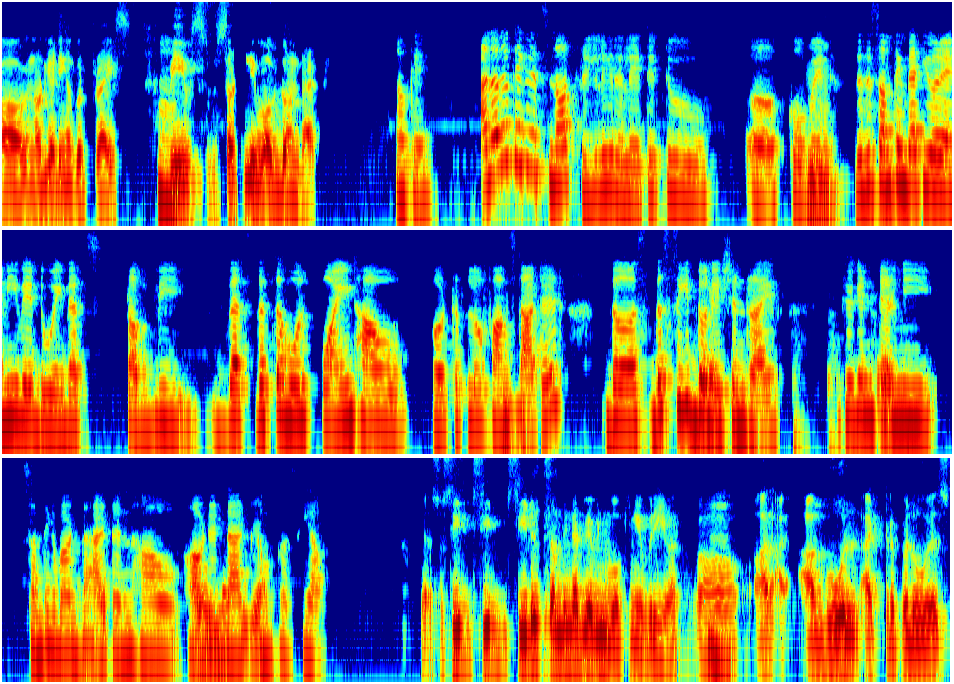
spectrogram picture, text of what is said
uh, not getting a good price, Hmm. we certainly worked on that. Okay. Another thing that's not really related to uh, COVID. Mhm. This is something that you are anyway doing. That's probably that's that's the whole point how uh, Triple O Farm Mhm. started the the seed donation drive. If you can tell Right. me something about that and how how I would did that yeah. come across? Yeah. Yeah, so seed, seed, seed is something that we have been working every year. Uh, our our goal at Triple O is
